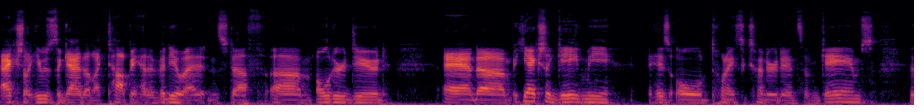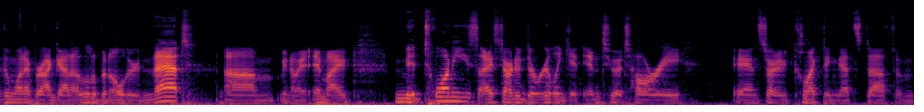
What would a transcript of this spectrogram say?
actually, he was the guy that like taught me how to video edit and stuff. Um, older dude, and um, he actually gave me his old 2600 and some games. And then whenever I got a little bit older than that, um, you know, in my mid 20s, I started to really get into Atari and started collecting that stuff and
